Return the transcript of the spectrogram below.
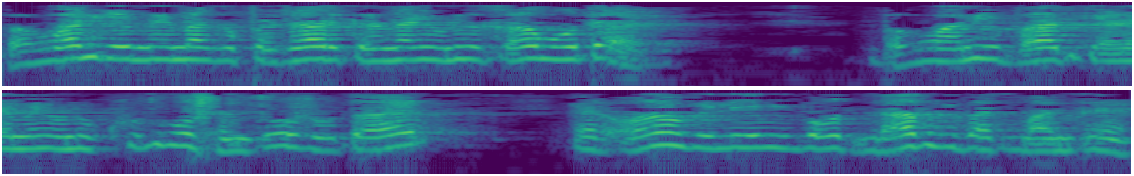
भगवान की महिमा का प्रचार करना ही उनका काम होता है। भगवान की बात कहने में उन्हें खुद को संतोष होता है और औरों के लिए भी बहुत लाभ की बात मानते हैं।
